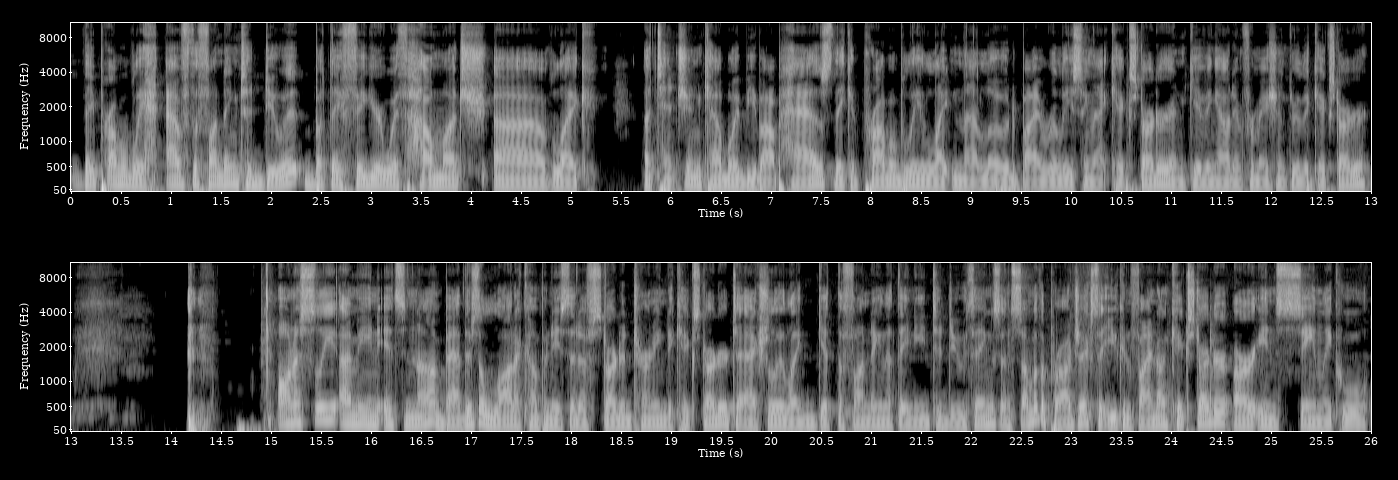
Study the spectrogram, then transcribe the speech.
they probably have the funding to do it but they figure with how much uh like attention cowboy bebop has they could probably lighten that load by releasing that kickstarter and giving out information through the kickstarter honestly i mean it's not bad there's a lot of companies that have started turning to kickstarter to actually like get the funding that they need to do things and some of the projects that you can find on kickstarter are insanely cool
